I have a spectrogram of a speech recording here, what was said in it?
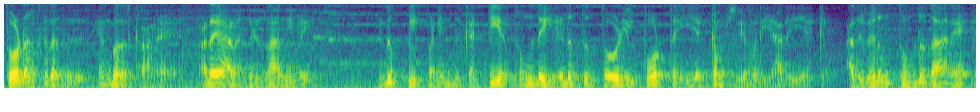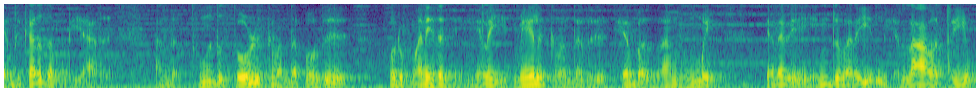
தொடர்கிறது என்பதற்கான அடையாளங்கள் தான் இவை. இடுப்பில் பணிந்து கட்டிய துண்டை எடுத்து தோளில் போட்ட இயக்கம் சுயமரியாதை இயக்கம். அது வெறும் துண்டு தானே என்று கருத முடியாது. அந்த துண்டு தோளுக்கு வந்தபோது ஒரு மனிதனின் நிலை மேலுக்கு வந்தது என்பதுதான் உண்மை. எனவே இன்று வரையில் எல்லாவற்றையும்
